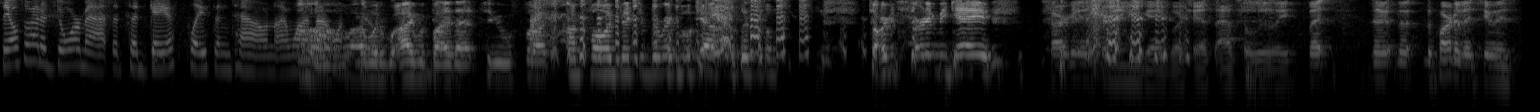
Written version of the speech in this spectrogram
They also had a doormat that said "Gayest Place in Town." I wanted that oh, one Oh, too. I would I would buy that too. Fuck, I'm falling victim to rainbow capitalism. Target's turning me gay. Target is turning you gay, Bush. Yes, absolutely. But the, the the part of it too is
